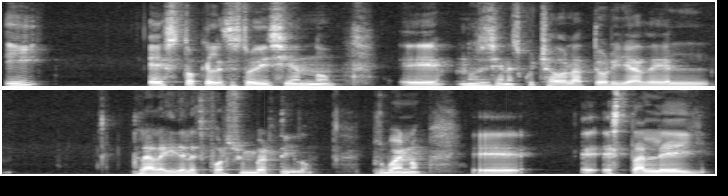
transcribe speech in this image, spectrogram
Y esto que les estoy diciendo, eh, no sé si han escuchado la teoría de la ley del esfuerzo invertido. Pues bueno, eh, e, esta ley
